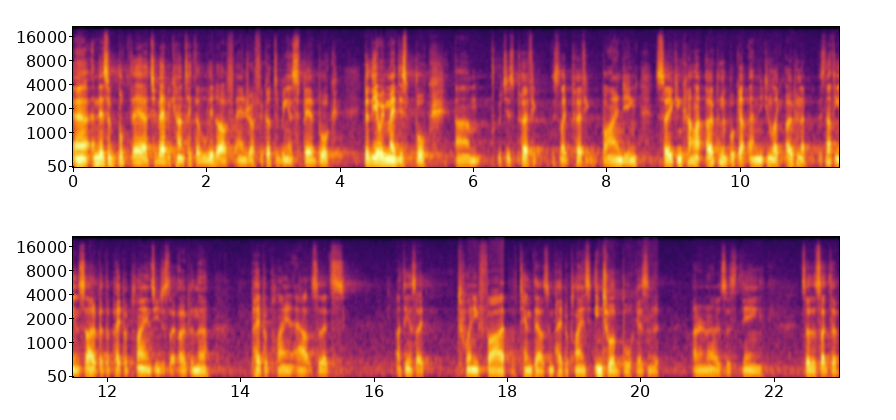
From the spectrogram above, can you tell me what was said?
Uh, and there's a book there. Too bad we can't take the lid off, Andrew. I forgot to bring a spare book. But yeah, we made this book, um, which is perfect. It's like perfect binding. So you can kind of like open the book up, and you can like open it. There's nothing inside it but the paper planes. You just like open the paper plane out. So that's, I think it's like 25 of 10,000 paper planes into a book, isn't it? I don't know, it's this thing. So there's like the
